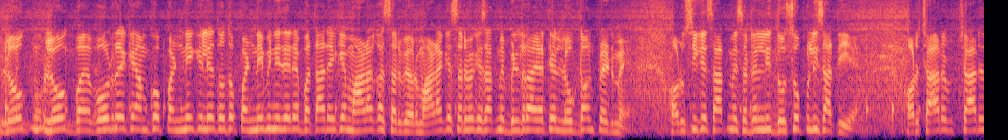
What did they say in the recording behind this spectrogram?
लोग लोग बोल रहे कि हमको पढ़ने के लिए तो तो पढ़ने भी नहीं दे रहे बता रहे कि म्हाड़ा का सर्वे और म्हाड़ा के सर्वे के साथ में बिल्डर आ जाते हैं लॉकडाउन पीरियड में। और उसी के साथ में सडनली 200 पुलिस आती है। और चार चार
